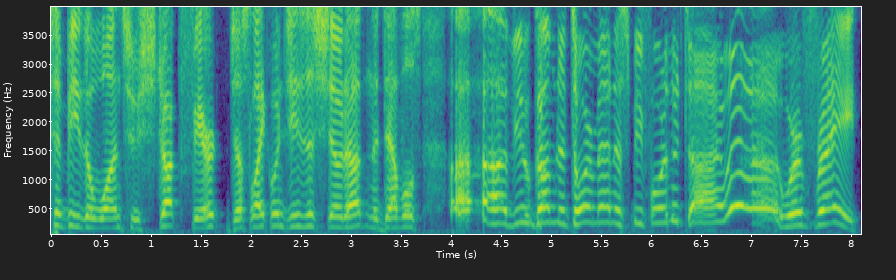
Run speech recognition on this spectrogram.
to be the ones who struck fear, just like when Jesus showed up and the devils, ah, have you come to torment us before the time? Ah, we're afraid.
